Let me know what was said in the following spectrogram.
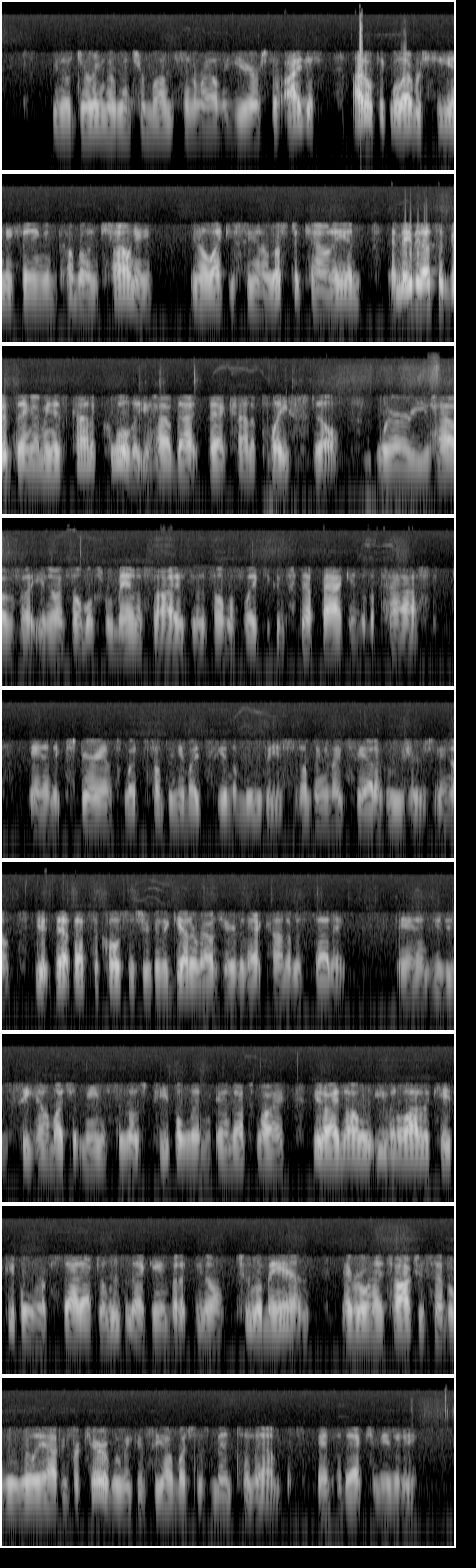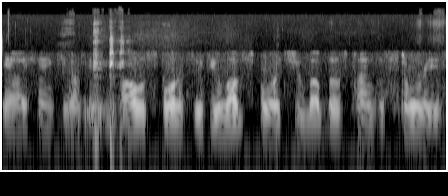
You know, during the winter months and around the year. So I just I don't think we'll ever see anything in Cumberland County. You know, like you see in Aroostook County, and and maybe that's a good thing. I mean, it's kind of cool that you have that that kind of place still where you have, uh, you know, it's almost romanticized and it's almost like you can step back into the past and experience what something you might see in the movies, something you might see out of Hoosiers. You know, you, that that's the closest you're going to get around here to that kind of a setting, and you just see how much it means to those people, and and that's why you know I know even a lot of the Cape people were upset after losing that game, but you know, to a man, everyone I talked to said, but we're really happy for Caribou. We can see how much this meant to them and to that community. And I think you know, if you follow sports, if you love sports, you love those kinds of stories.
